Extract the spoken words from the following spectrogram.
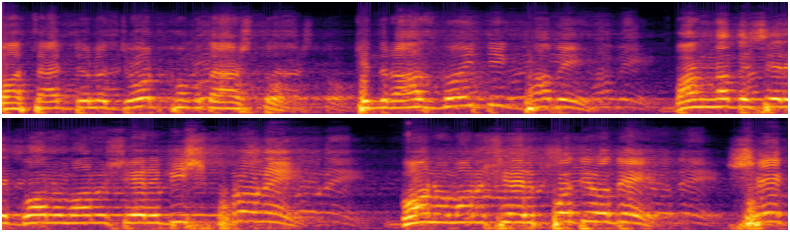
বা চার দলের জোট ক্ষমতা আসতো। কিন্তু রাজনৈতিক ভাবে বাংলাদেশের গণমানুষের বিস্ফোরণে, গণমানুষের প্রতিরোধে শেখ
